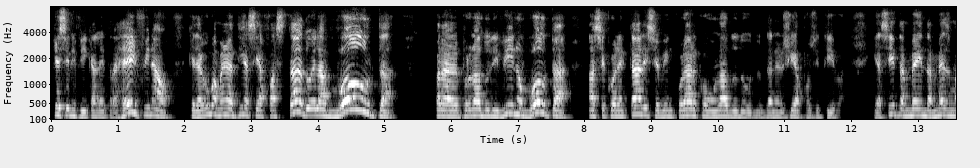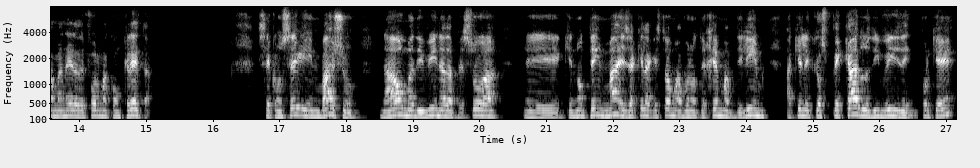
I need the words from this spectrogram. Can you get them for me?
que significa a letra rei final, que de alguma maneira tinha se afastado, ela volta para, para o lado divino, volta a se conectar e se vincular com o lado do, do, da energia positiva. E assim também, da mesma maneira, de forma concreta, se consegue embaixo na alma divina da pessoa eh, que não tem mais aquela questão avonotechem avdilim, aquele que os pecados dividem. Por quê?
